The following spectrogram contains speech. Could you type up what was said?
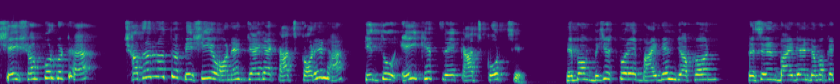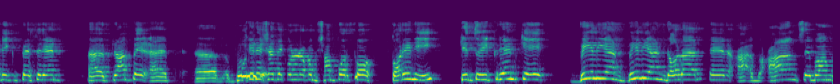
সেই সম্পর্কটা সাধারণত বেশি অনেক জায়গায় কাজ করে না, কিন্তু এই ক্ষেত্রে কাজ করছে। এবং বিশেষ করে বাইডেন যখন, প্রেসিডেন্ট বাইডেন, ডেমোক্রেটিক প্রেসিডেন্ট ট্রাম্পের পুতিনের সাথে কোনো রকম সম্পর্ক করেনি কিন্তু ইউক্রেনকে বিলিয়ন বিলিয়ন ডলার এর আর্মস এবং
